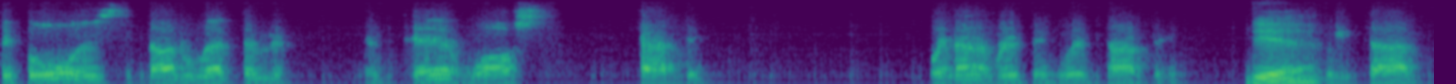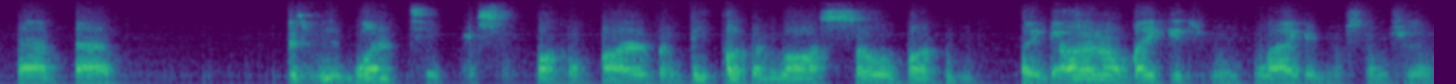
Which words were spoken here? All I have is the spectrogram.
The goal is to not let them in, in pit whilst tapping. We're not ripping, we're tapping. Yeah. We tap, tap, tap. Because we won team so fucking hard, but they fucking lost so fucking. Like, I don't know, Mikey's lagging or some shit.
